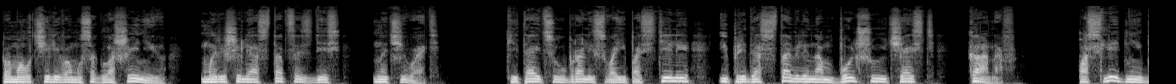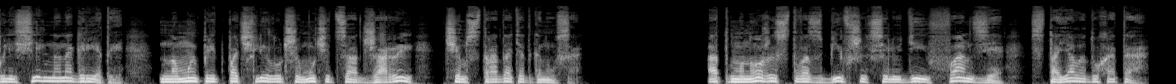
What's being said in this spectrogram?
По молчаливому соглашению мы решили остаться здесь ночевать. Китайцы убрали свои постели и предоставили нам большую часть канов. Последние были сильно нагреты, но мы предпочли лучше мучиться от жары, чем страдать от гнуса. От множества сбившихся людей в Фанзе стояла духота,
